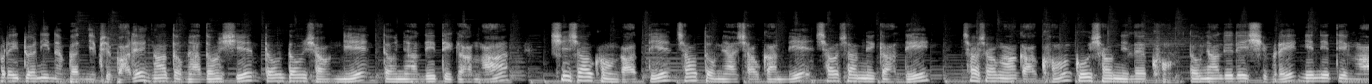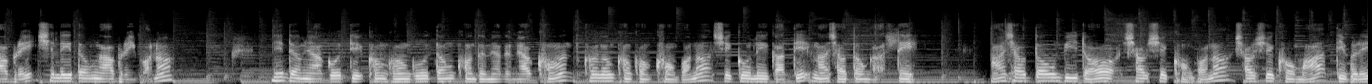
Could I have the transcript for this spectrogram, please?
ပရိတ်20နံပါတ်2ဖြစ်ပါတယ်9 3 3ရှင်336နှစ်3ညာ4တိက9 86ခွန်က1 63များ6ကနေ66နှစ်က4 665ကခွန်96နှစ်လဲခွန်3ညာလေးလေးရှိပရိနှစ်နှစ်1 5ပရိ8435ပရိပေါ့နော်နှစ်တများကို1ခွန်ခွန်ကို3ခွန်တများတများခွန်ခွန်ခွန်ခွန်ခွန်ပေါ့နော်ရှစ်ကိုလေးက1 963က4 963ပြီးတော့68ခွန်ပေါ့နော်68ခွန်မှာတိပရိ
